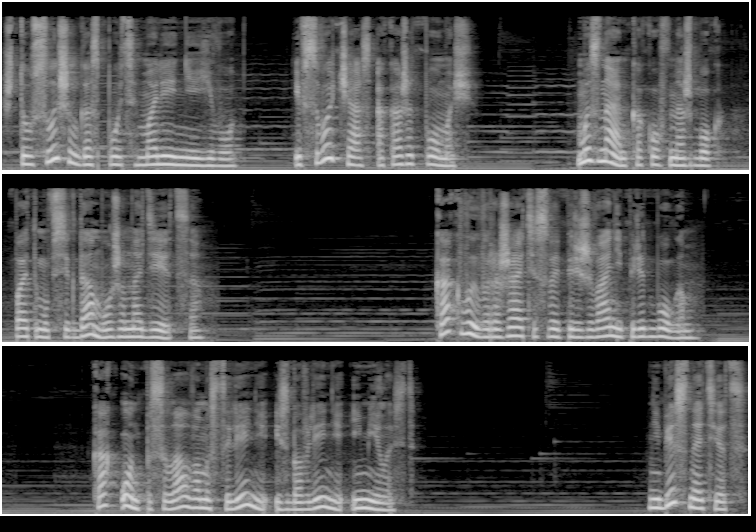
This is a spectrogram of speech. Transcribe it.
что услышал Господь моление его и в свой час окажет помощь. Мы знаем, каков наш Бог, поэтому всегда можем надеяться. Как вы выражаете свои переживания перед Богом? Как Он посылал вам исцеление, избавление и милость? Небесный Отец,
